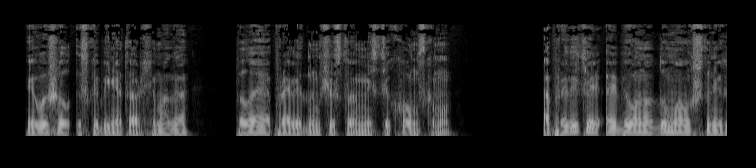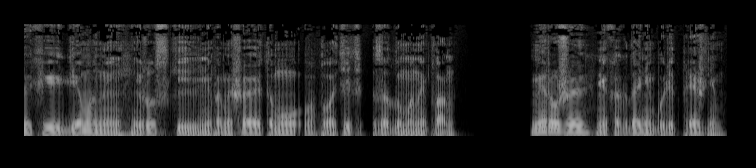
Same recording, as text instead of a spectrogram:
и вышел из кабинета Архимага, пылая праведным чувством мести к Холмскому — а правитель Альбиона думал, что никакие демоны и русские не помешают ему воплотить задуманный план. Мир уже никогда не будет прежним.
